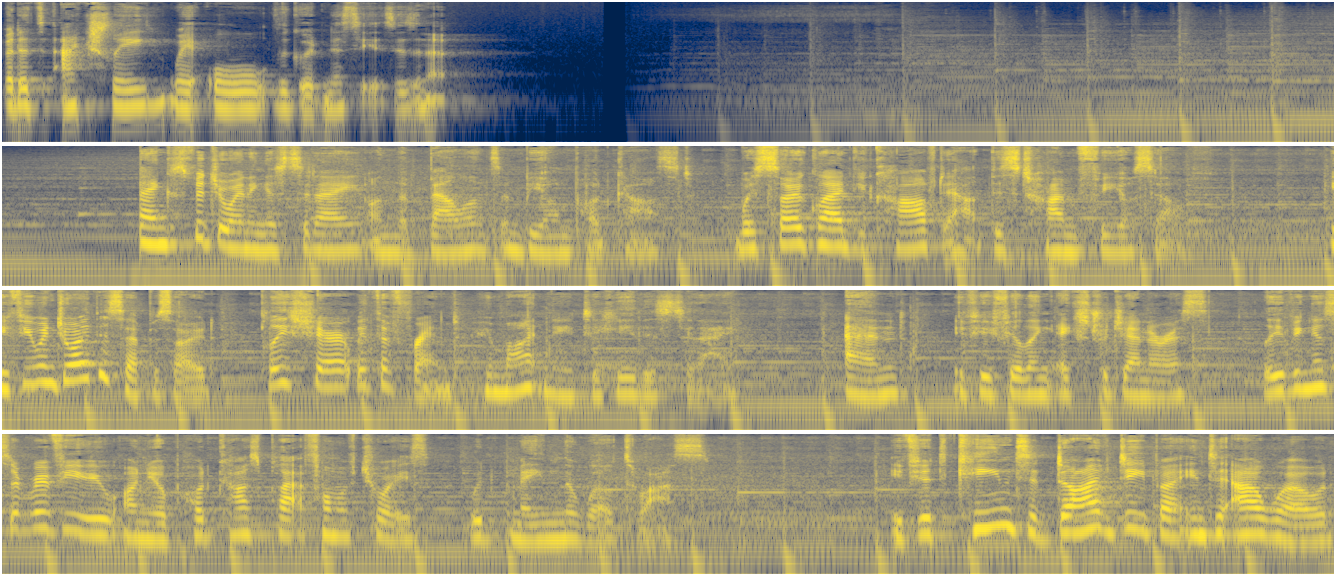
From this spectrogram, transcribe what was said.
but it's actually where all the goodness is, isn't it? Thanks for joining us today on the Balance and Beyond podcast. We're so glad you carved out this time for yourself. If you enjoyed this episode, please share it with a friend who might need to hear this today. And if you're feeling extra generous, leaving us a review on your podcast platform of choice would mean the world to us. If you're keen to dive deeper into our world,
